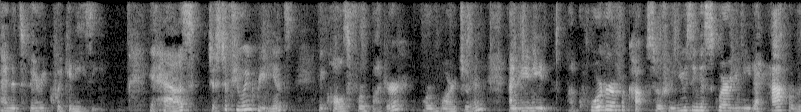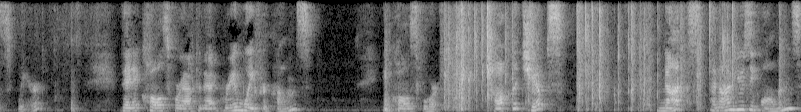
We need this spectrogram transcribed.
and it's very quick and easy. It has just a few ingredients. It calls for butter, or margarine and you need a quarter of a cup. So if you're using a square, you need a half of a square. Then it calls for, after that, graham wafer crumbs. It calls for chocolate chips, nuts, and I'm using almonds.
